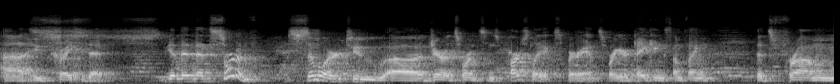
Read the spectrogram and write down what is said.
uh, who created it. Yeah, that, that's sort of similar to uh, Jared Sorensen's Parsley experience, where you're taking something that's from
